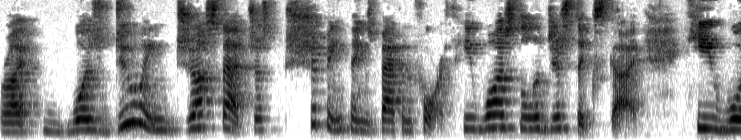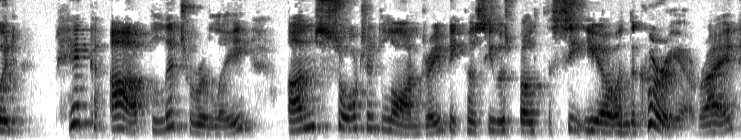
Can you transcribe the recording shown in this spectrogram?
right, was doing just that, just shipping things back and forth. He was the logistics guy. He would pick up literally unsorted laundry because he was both the CEO and the courier, right?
